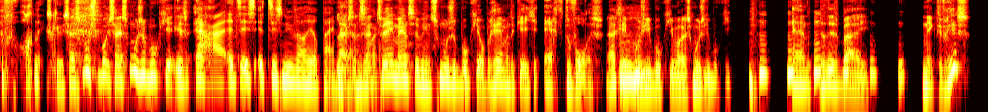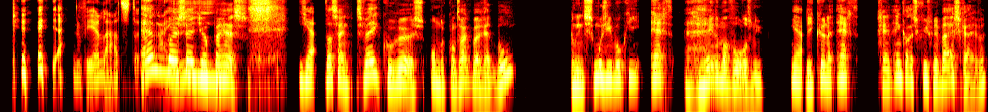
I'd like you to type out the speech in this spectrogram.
Volgende excuus. Zijn, smoeseboek, zijn smoezenboekje is echt... Ja, het is, het is nu wel heel pijnlijk. Luister, er zijn twee mensen wie een smoezenboekje op een gegeven moment een keertje echt te vol is. Hè? Geen Mhm. poesieboekje, maar een smoezieboekje. En dat is bij Nick de Vries ja, de weer laatste. en bij. Sergio Perez. Ja, Dat zijn twee coureurs onder contract bij Red Bull. Wiens smoezieboekje echt helemaal vol is nu. Ja. Die kunnen echt geen enkel excuus meer bijschrijven.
